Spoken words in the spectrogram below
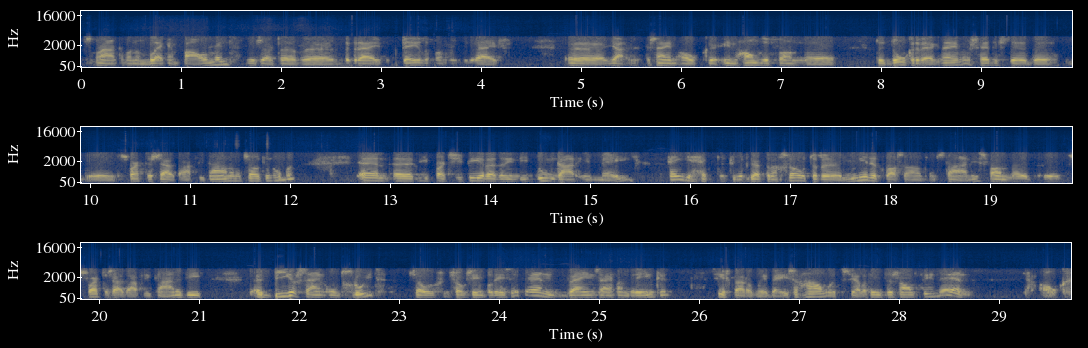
sprake van een black empowerment. Dus dat er bedrijven, delen van hun bedrijf ja, zijn ook in handen van de donkere werknemers. Hè, dus de, de, de zwarte Zuid-Afrikanen, om het zo te noemen. En eh, die participeren erin, die doen daarin mee. En je hebt natuurlijk dat er een grotere middenklasse aan het ontstaan is van eh, zwarte Zuid-Afrikanen die het bier zijn ontgroeid. Zo, zo simpel is het. En wijn zijn gaan drinken. Zich daar ook mee bezighouden. Het zelf interessant vinden. En ja, ook,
